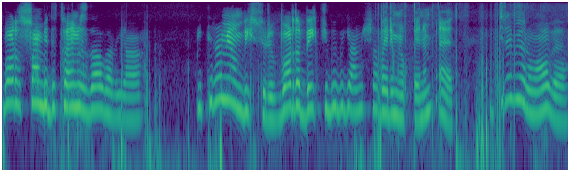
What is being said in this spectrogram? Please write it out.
Bu arada son bir detayımız daha var ya. Bitiremiyorum bir sürü. Bu arada bekçi bibi gelmiş haberim yok benim. Evet. Bitiremiyorum abi.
